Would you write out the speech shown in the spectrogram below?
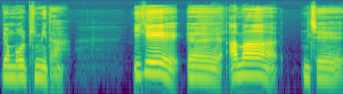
명복을 빕니다. 이게 에, 아마 이제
